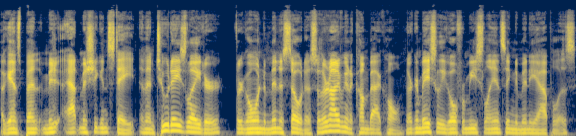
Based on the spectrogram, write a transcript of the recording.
against ben, at Michigan State, and then two days later they're going to Minnesota. So they're not even going to come back home. They're going to basically go from East Lansing to Minneapolis,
